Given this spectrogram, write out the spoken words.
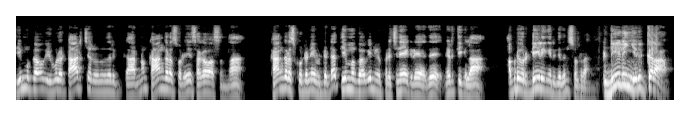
திமுகவுக்கு இவ்வளவு டார்ச்சர் வருவதற்கு காரணம் காங்கிரஸோடைய சகவாசம் தான் காங்கிரஸ் கூட்டணி விட்டுட்டா திமுகவுக்கு இனிமே பிரச்சனையே கிடையாது. நிறுத்திக்கலாம். அப்படி ஒரு டீலிங் இருக்குதுன்னு சொல்றாங்க. டீலிங் இருக்கலாம்.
